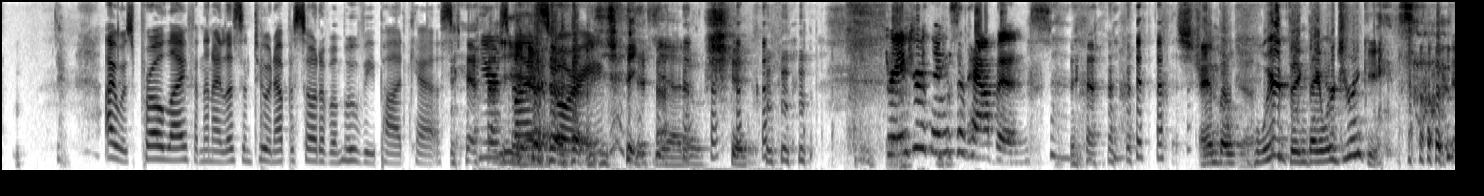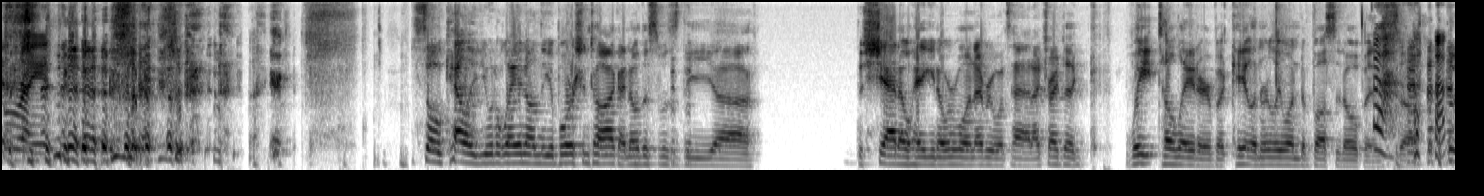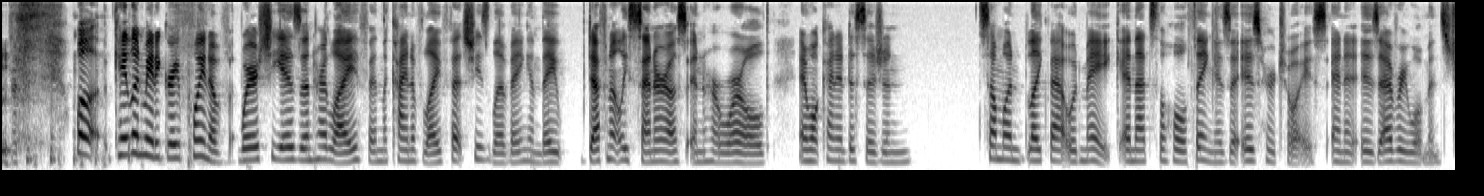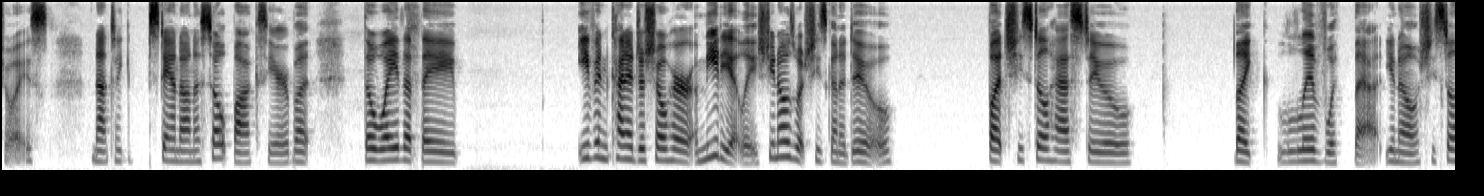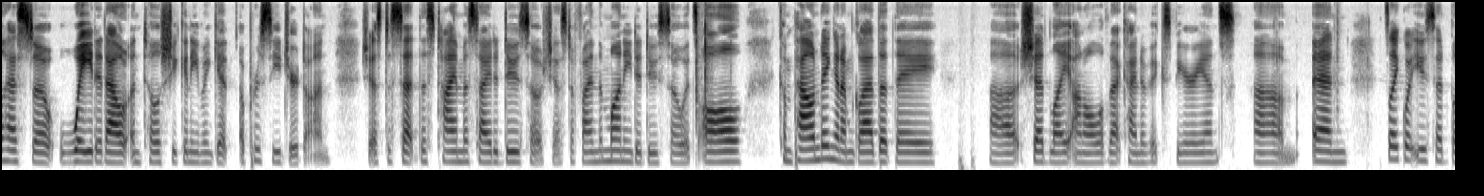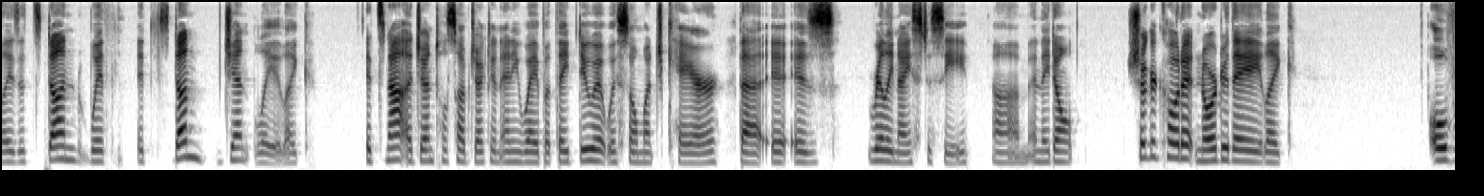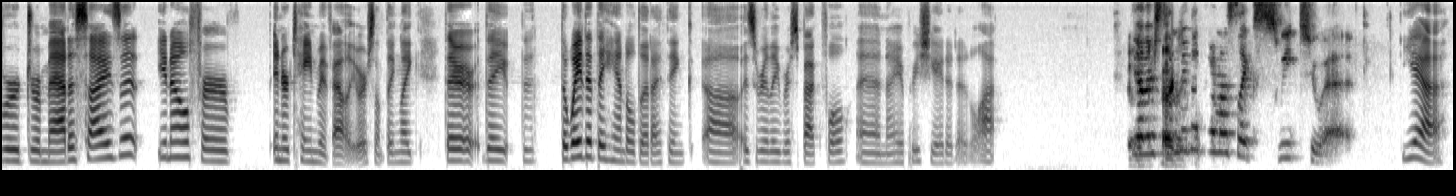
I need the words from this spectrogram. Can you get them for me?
I was pro life and then I listened to an episode of a movie podcast. Here's my story. yeah, no shit. Stranger things have happened. True. and the weird thing they were drinking so Right. So Kelly, you want to weigh in on the abortion talk? I know this was the uh, the shadow hanging over one everyone's head. I tried to wait till later, but Caitlin really wanted to bust it open. So Well, Caitlin made a great point of where she is in her life and the kind of life that she's living, and they definitely center us in her world and what kind of decision someone like that would make. And that's the whole thing is it is her choice and it is every woman's choice. Not to stand on a soapbox here, but the way that they even kind of just show her immediately, she knows what she's going to do, but she still has to like live with that you know? She still has to wait it out until she can even get a procedure done. She has to set this time aside to do so. She has to find the money to do so. It's all compounding and i'm glad that they uh, shed light on all of that kind of experience. Um, and it's like what you said blaze it's done with it's done gently. Like it's not a gentle subject in any way but they do it with so much care that it is really nice to see um, and they don't sugarcoat it nor do they like over dramatize it, you know, for entertainment value or something. Like they're they the, the way that they handled it, I think, uh, is really respectful, and I appreciated it a lot. Yeah, there's something that's almost like sweet to it. Yeah,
